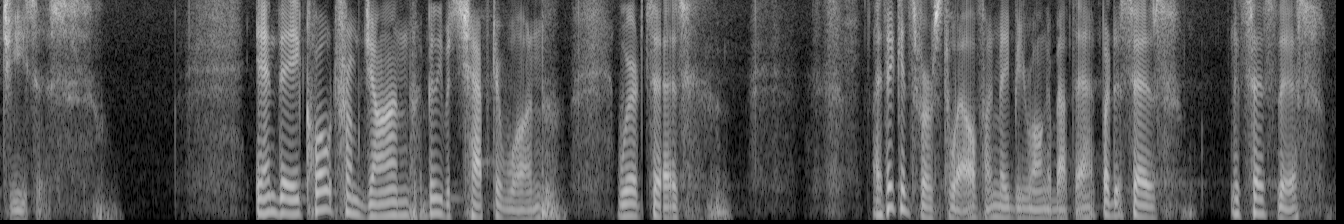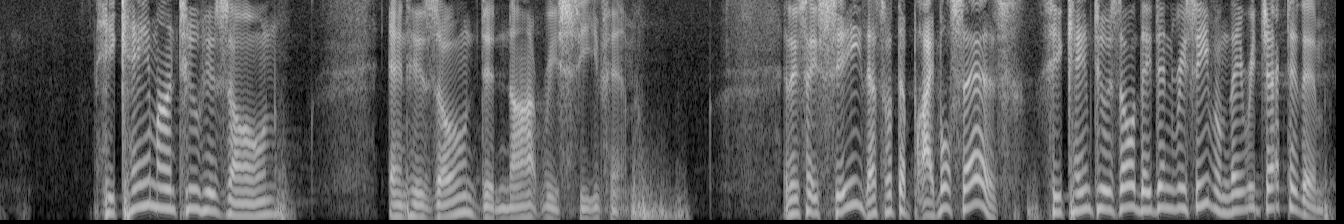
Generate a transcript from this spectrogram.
Jesus. And they quote from John, I believe it's chapter 1, where it says, I think it's verse 12, I may be wrong about that, but it says, it says this He came unto his own, and his own did not receive him. And they say, See, that's what the Bible says. He came to his own, they didn't receive him, they rejected him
